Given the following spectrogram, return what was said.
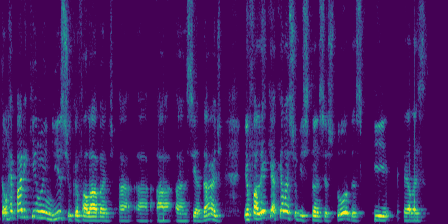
Então, repare que no início que eu falava a, a, a, ansiedade, eu falei que aquelas substâncias todas que elas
